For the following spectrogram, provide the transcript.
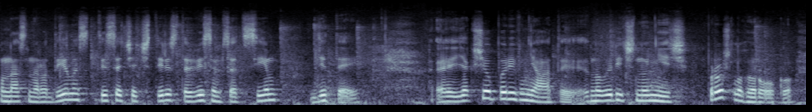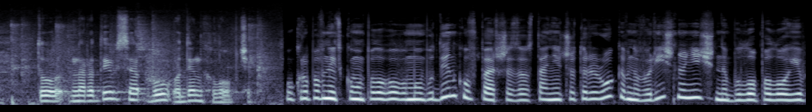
у нас народилось 1487 дітей. Е, Якщо порівняти новорічну ніч прошлого року, то народився був один хлопчик. У Кропивницькому пологовому будинку вперше за останні чотири роки в новорічну ніч не було пологів.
